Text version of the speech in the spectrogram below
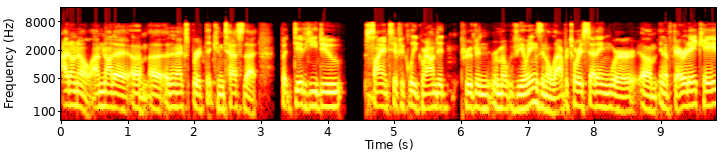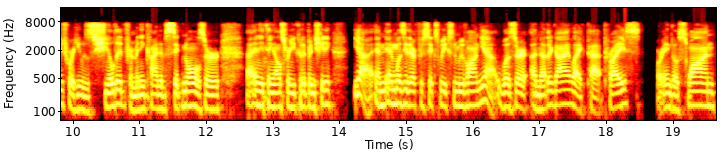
I don't know. I'm not a, um, a, an expert that can test that. But did he do scientifically grounded, proven remote viewings in a laboratory setting where, um, in a Faraday cage where he was shielded from any kind of signals or uh, anything else where he could have been cheating? Yeah. And, and was he there for six weeks to move on? Yeah. Was there another guy like Pat Price or Ingo Swann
